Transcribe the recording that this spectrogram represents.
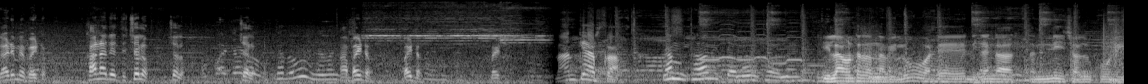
गाड़ी में बैठो खाना देते चलो चलो चलो हाँ बैठो बैठो बैठो नाम क्या है आपका नाम था मित्र नाम था मैं ఇలా ఉంటారన్న వీళ్ళు అంటే నిజంగా అన్నీ చదువుకొని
